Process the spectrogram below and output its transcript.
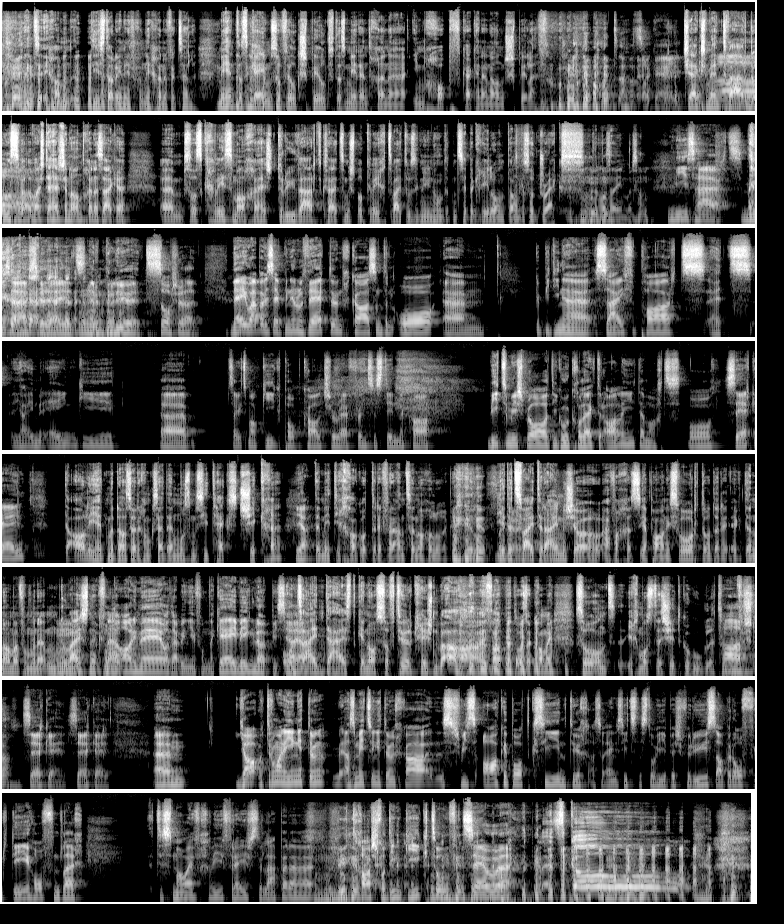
ich habe die Story nicht, nicht können erzählen. Wir haben das Game so viel gespielt, dass wir können im Kopf gegeneinander spielen das war so geil. Checkst du, wir haben die Werte aus, weißt du, hast du einander können sagen, ähm, so ein Quiz machen, hast drei Werte gesagt, zum Beispiel Gewicht 2907 Kilo und dann so Drax oder was auch immer. So. Mein Herz, mein Herz gerät, er blüht, so schön. Nein, und eben, es hat mich nicht nur dort gedacht, sondern auch ähm, bei deinen Cypher-Parts hat es ja immer einige, äh, sag jetzt mal, Geek-Pop-Culture-References drin gehabt. Wie zum Beispiel auch die gute Kollege der Ali, der macht es auch sehr geil. Der Ali hat mir das, ich habe gesagt, er muss mir seinen Text schicken, Ja. damit ich kann die Referenzen nachschauen kann. Jeder zweite Reim ist ja einfach ein japanisches Wort oder der Name von einem, du weißt nicht Von einem genau. Anime oder eben von einem Game, irgendetwas. Und Ja, das ja. eine, der heisst Genoss auf Türkisch. Und ah, ich fällt nicht aus, Comic. So, und ich muss das Shit googeln, um ihn Ah, zu verstehen. Sehr geil, sehr geil. Ähm, ja, und darum habe ich irgendwie gedacht, also mir irgendwie gedacht, es war ein Angebot gewesen, natürlich, also einerseits, dass du hier bist für uns, aber auch für dich hoffentlich, dass du mal einfach wie frei ist zu leben, äh, Leute kannst von deinem Geektum erzählen. Let's go!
